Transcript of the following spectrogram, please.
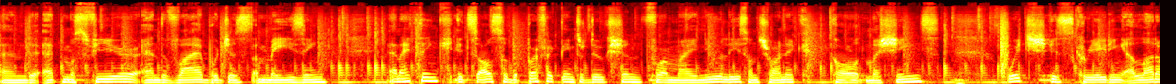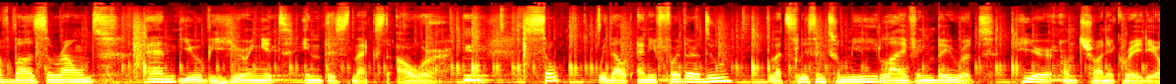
and the atmosphere and the vibe were just amazing. And I think it's also the perfect introduction for my new release on Tronic called Machines, which is creating a lot of buzz around, and you'll be hearing it in this next hour. So, without any further ado, let's listen to me live in Beirut here on Tronic Radio.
